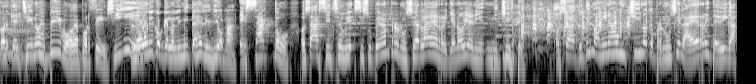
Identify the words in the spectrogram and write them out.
Porque el chino es vivo de por sí. Sí. Lo único que lo limita es el idioma. Exacto. O sea, si, si supieran pronunciar la R, ya no había ni, ni chiste. O sea, tú te imaginas un chino que pronuncie la R y te diga,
